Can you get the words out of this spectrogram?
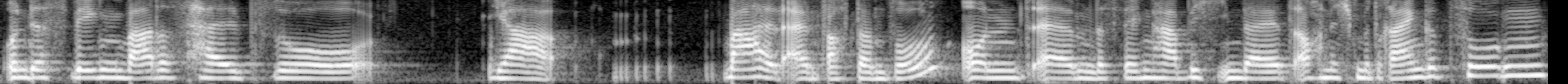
Und deswegen war das halt so, ja, war halt einfach dann so. Und ähm, deswegen habe ich ihn da jetzt auch nicht mit reingezogen.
